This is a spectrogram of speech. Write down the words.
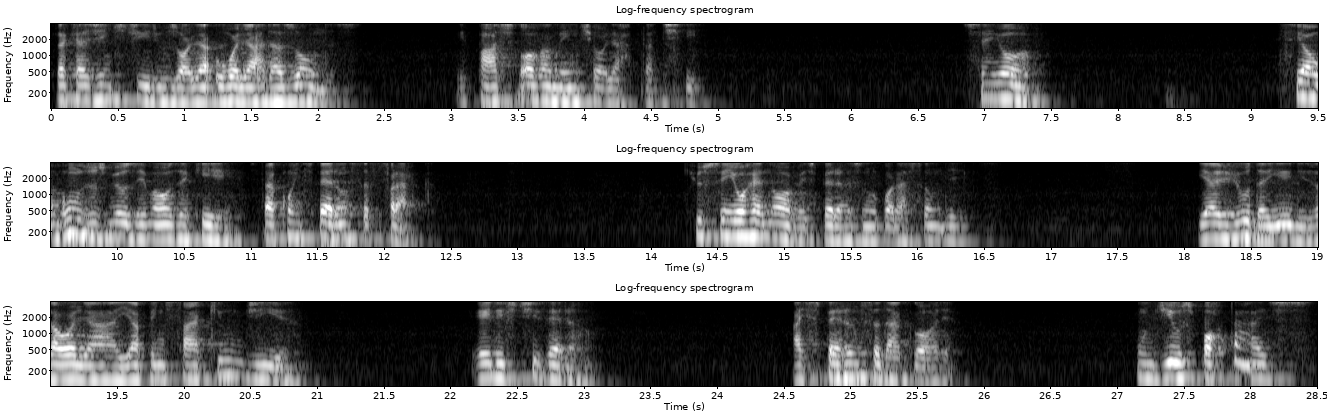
para que a gente tire o olhar das ondas e passe novamente a olhar para Ti. Senhor, se alguns dos meus irmãos aqui está com esperança fraca, que o Senhor renove a esperança no coração deles e ajuda eles a olhar e a pensar que um dia eles tiverão a esperança da glória. Um dia os portais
